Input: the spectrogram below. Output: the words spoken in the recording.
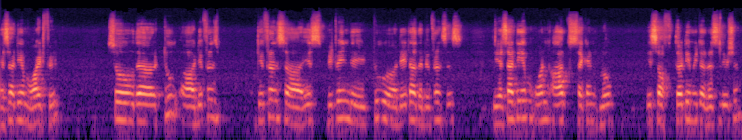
SRTM void filled. So the two uh, difference difference uh, is between the two uh, data the difference is the SRTM 1 arc second globe is of 30 meter resolution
